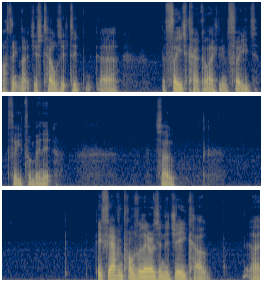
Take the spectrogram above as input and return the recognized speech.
I think that just tells it to uh, the feed's calculated in feed feed per minute. So if you're having problems with errors in the G code, uh,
